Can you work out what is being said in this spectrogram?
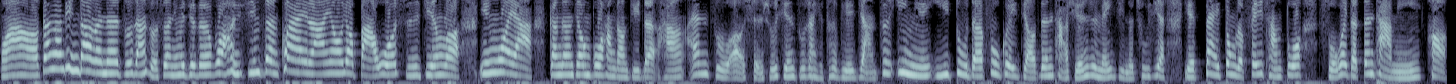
哇，刚刚听到了呢，组长所说，你们觉得哇很兴奋，快来哟，要把握时间了，因为啊，刚刚交通部航港局的航安组哦，沈淑贤组长也特别讲，这一年一度的富贵角灯塔悬日美景的出现，也带动了非常多所谓的灯塔迷哈，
